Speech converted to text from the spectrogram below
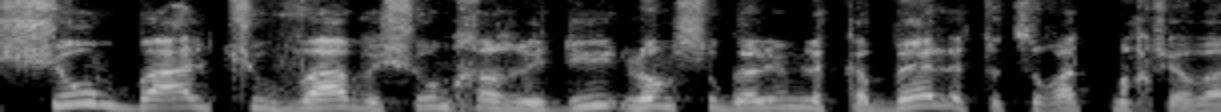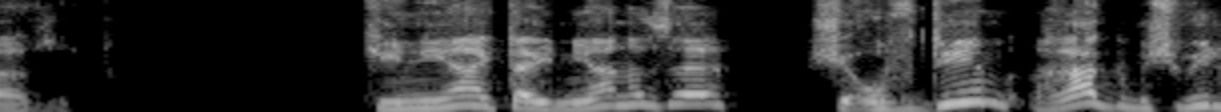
שום בעל תשובה ושום חרדי לא מסוגלים לקבל את הצורת מחשבה הזאת. כי נהיה את העניין הזה שעובדים רק בשביל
